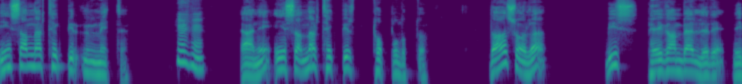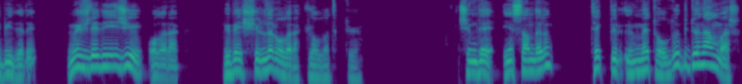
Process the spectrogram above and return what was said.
insanlar tek bir ümmetti. Hı hı. Yani insanlar tek bir topluluktu. Daha sonra biz peygamberleri, nebileri müjdeleyici olarak, mübeşşirler olarak yolladık diyor. Şimdi insanların tek bir ümmet olduğu bir dönem var.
